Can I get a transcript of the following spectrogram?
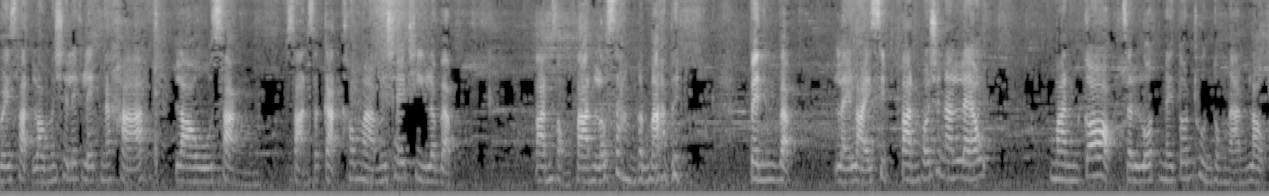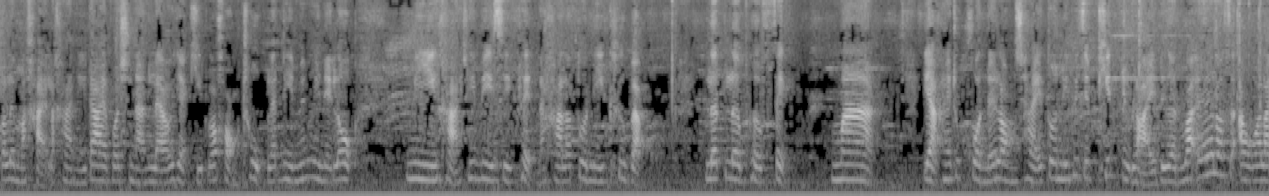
บริษัทเราไม่ใช่เล็กๆนะคะ เราสั่งสารสกัดเข้ามาไม่ใช่ทีละแบบตันสองตันเราสั่งกันมาเป็นเป็นแบบหลายๆสิบตัน เพราะฉะนั้นแล้ว มันก็จะลดในต้นทุนตรงนั้น เราก็เลยมาขายราคานี้ได้ เพราะฉะนั้นแล้วอย่าคิดว่าของถูกและดีไม่มีในโลกมีค่ะที่ B Secret นะคะ แล้วตัวนี้คือแบบเลิศเลอเพอร์เฟกมาก อยากให้ทุกคนได้ลองใช้ตัวนี้พี่จิ๊บคิดอยู่หลายเดือนว่าเอ๊ะเราจะเอาอะไร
